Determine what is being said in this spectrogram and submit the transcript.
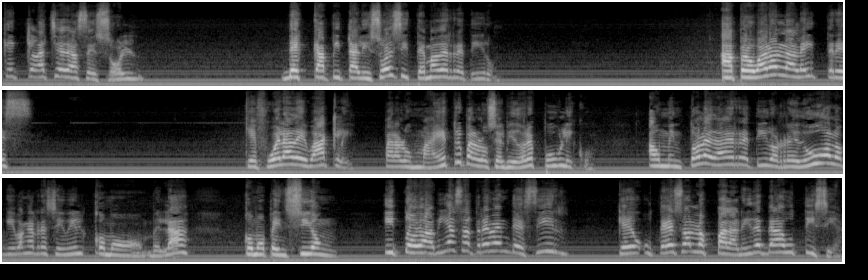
qué clase de asesor. Descapitalizó el sistema de retiro. Aprobaron la ley 3, que fue la debacle para los maestros y para los servidores públicos. Aumentó la edad de retiro, redujo lo que iban a recibir como, ¿verdad? Como pensión. Y todavía se atreven a decir que ustedes son los palanides de la justicia.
